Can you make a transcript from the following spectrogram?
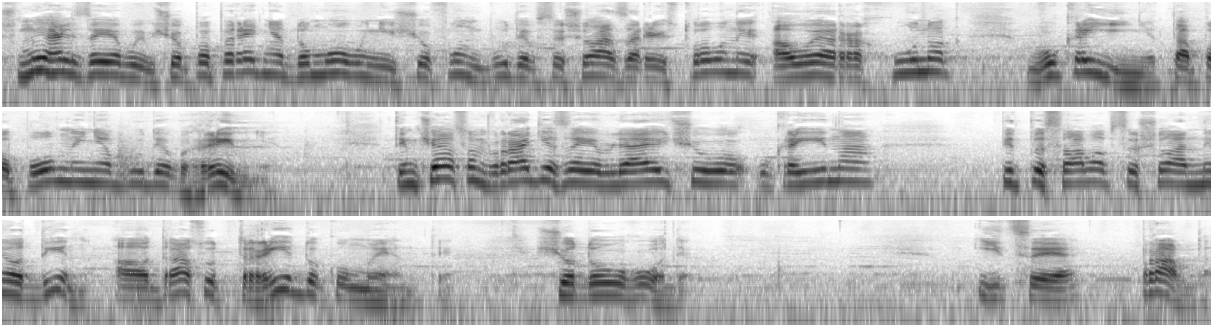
Шмигаль заявив, що попередня домовленість, що фонд буде в США зареєстрований, але рахунок в Україні та поповнення буде в гривні. Тим часом в Раді заявляють, що Україна підписала в США не один, а одразу три документи щодо угоди. І це правда.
